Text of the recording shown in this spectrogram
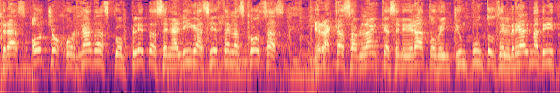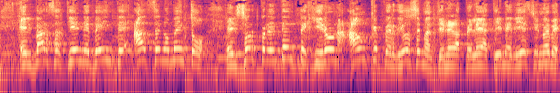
Tras ocho jornadas completas en la liga, así están las cosas. De la Casa Blanca ese liderato, 21 puntos del Real Madrid. El Barça tiene 20 hasta el momento. El sorprendente Girona, aunque perdió, se mantiene la pelea. Tiene 19,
